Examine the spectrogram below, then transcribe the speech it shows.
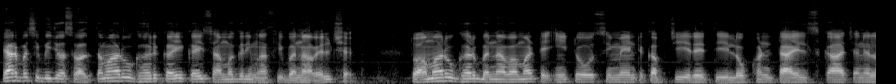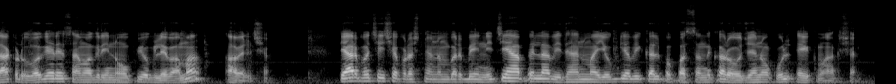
ત્યાર પછી બીજો સવાલ, તમારું ઘર કઈ કઈ સામગ્રીમાંથી બનાવેલ છે? તો અમારું ઘર બનાવવા માટે ઈંટો, સિમેન્ટ, કપચી, રેતી, લોખંડ, ટાઇલ્સ, કાચ અને લાકડું વગેરે સામગ્રીનો ઉપયોગ લેવામાં આવેલ છે. ત્યાર પછી છે પ્રશ્ન નંબર બે, નીચે આપેલા વિધાનમાં યોગ્ય વિકલ્પ પસંદ કરો, જેનો કુલ એક માર્ક છે.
